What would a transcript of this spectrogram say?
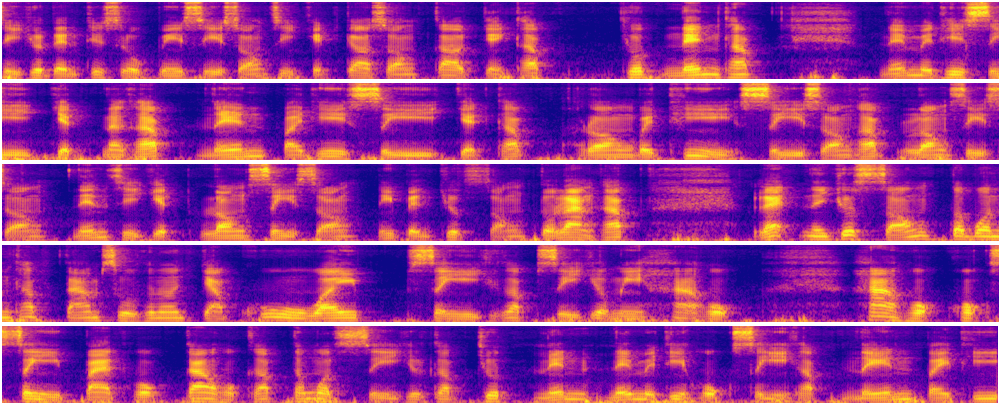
4 ชุดเด่นที่สรุปมี 4 2 4 7 9 2 9 7 ครับ ชุดเน้นครับ เน้นไปที่ 4 7 นะครับ เน้นไปที่ 4 7 ครับรองไปที่ 4 2 ครับรอง 4 2 เน้น 4 7รอง 4 2 นี่เป็นชุด 2 ตัวล่างครับ และในชุด 2 ตัวบนครับ ตามสูตรคำนวณจับคู่ไว้ 4 ชุดครับ 4 ชุดมี 5 6 5 6 6 4 8 6 9 6 ครับ ทั้งหมด 4 ชุดครับ ชุดเน้น เน้นไปที่ 6 4 ครับ เน้นไปที่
